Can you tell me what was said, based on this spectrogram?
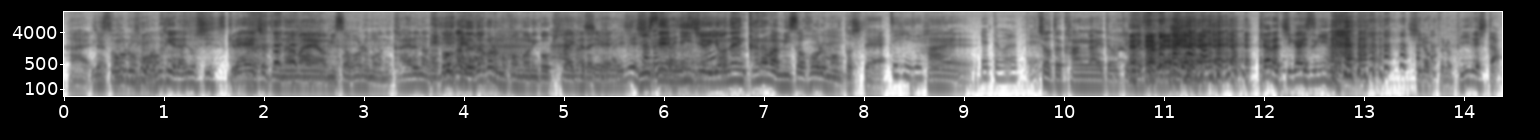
はい。味噌ホルモンは投げないでほしいですけど、ねちょっと名前を味噌ホルモンに変えるのかどうかというところも今後にご期待いただいて楽しみにして2024年からは味噌ホルモンとして。ぜひぜひ。はい。やってもらって、ちょっと考えておきます。キャラ違いすぎんね白黒 P でした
